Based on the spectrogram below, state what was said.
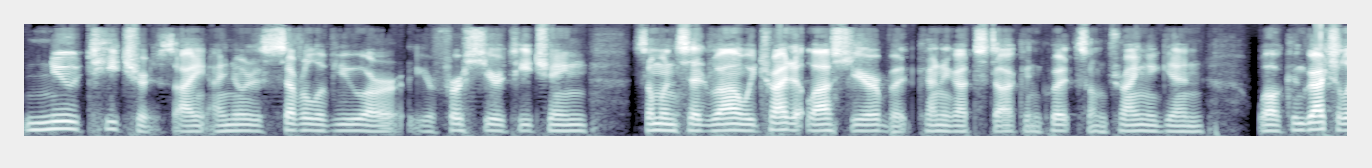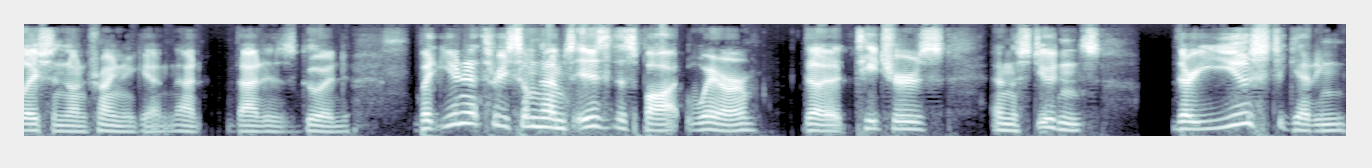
new teachers, I, I noticed several of you are your first year teaching. Someone said, Well, we tried it last year, but kind of got stuck and quit, so I'm trying again. Well, congratulations on trying again. That That is good. But Unit 3 sometimes is the spot where the teachers and the students, they're used to getting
